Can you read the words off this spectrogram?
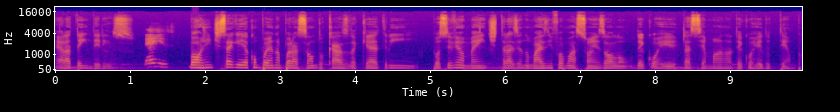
ela tem endereço. É isso. Bom, a gente segue aí acompanhando a apuração do caso da Catherine possivelmente trazendo mais informações ao longo decorrer da semana, ao decorrer do tempo.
